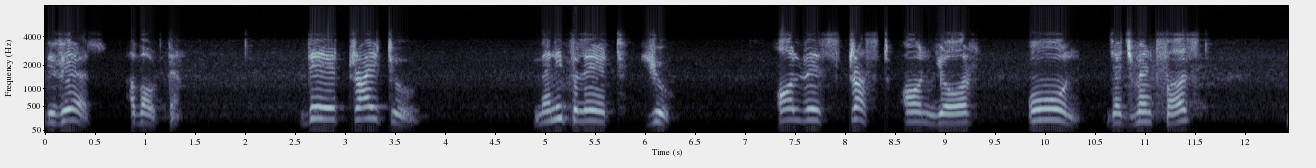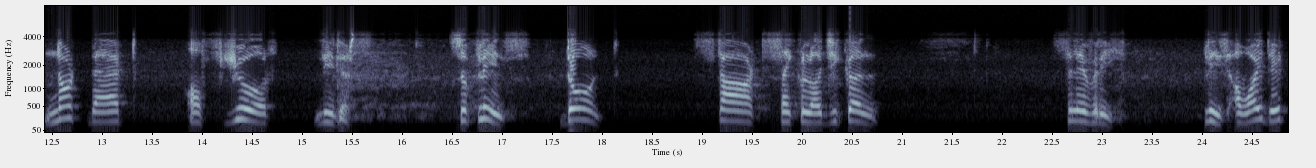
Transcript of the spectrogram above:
beware about them. They try to manipulate you. Always trust on your own judgment first, not that of your leaders. So please don't start psychological slavery. Please avoid it.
